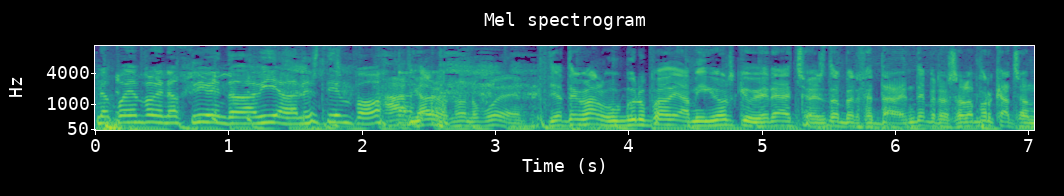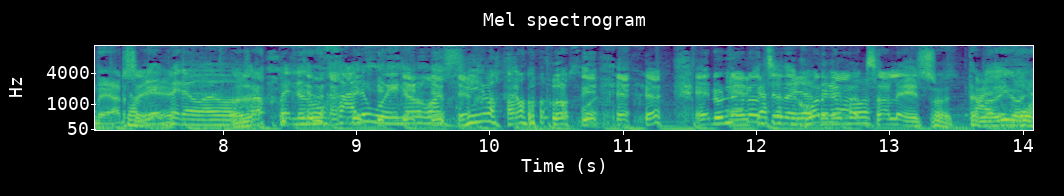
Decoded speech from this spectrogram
no pueden porque no escriben todavía, dales tiempo. Ah, claro, no, no pueden. Yo tengo algún grupo de amigos que hubiera hecho esto perfectamente, pero solo por cachondearse. Hombre, ¿eh? pero- pero en un Halloween o algo así, en una el noche de juerga tenemos- sale eso, te lo digo yo.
